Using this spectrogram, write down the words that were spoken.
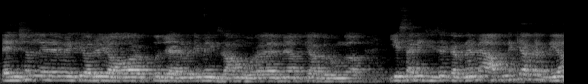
टेंशन लेने में कि अरे यार, अब तो जनवरी में एग्ज़ाम हो रहा है, मैं अब क्या करूँगा? ये सारी चीज़ें करने में आपने क्या कर दिया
